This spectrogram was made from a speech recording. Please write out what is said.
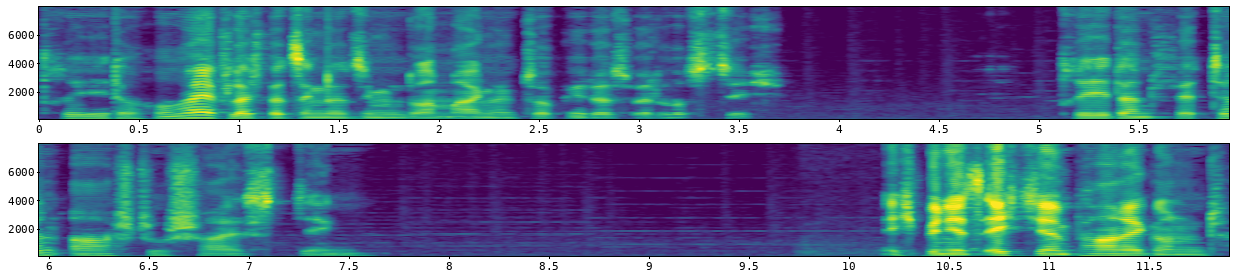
Dreh doch um. Hey, vielleicht wird es sie mit einem eigenen Torpedo, das wäre lustig. Dreh deinen fetten Arsch, du scheiß Ding. Ich bin jetzt echt hier in Panik und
